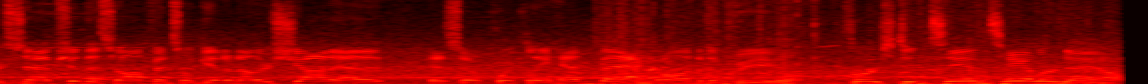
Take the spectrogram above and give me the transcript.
interception, this offense will get another shot at it as they'll quickly head back onto the field. First and 10, Taylor now.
